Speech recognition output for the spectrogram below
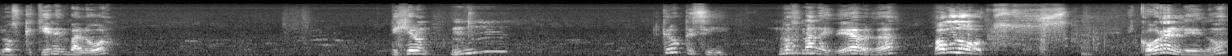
los que tienen valor, dijeron, mmm, creo que sí, no es mala idea, ¿verdad? ¡Vámonos! Y córrele, ¿no?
